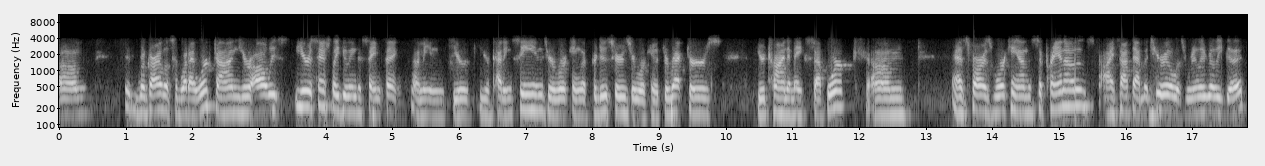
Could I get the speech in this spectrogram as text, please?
Um, regardless of what I worked on, you're always you're essentially doing the same thing. I mean, you're you're cutting scenes, you're working with producers, you're working with directors, you're trying to make stuff work. Um, as far as working on The Sopranos, I thought that material was really, really good.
